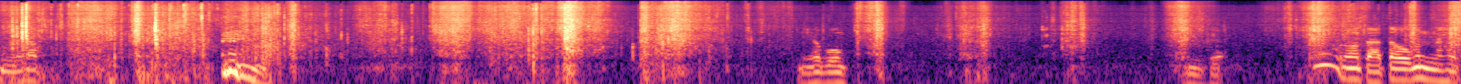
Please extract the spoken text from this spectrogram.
นี่นะครับนี่ครับผมนี่ก็นอนตาโตมันนะครับ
